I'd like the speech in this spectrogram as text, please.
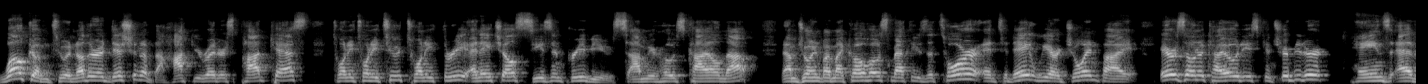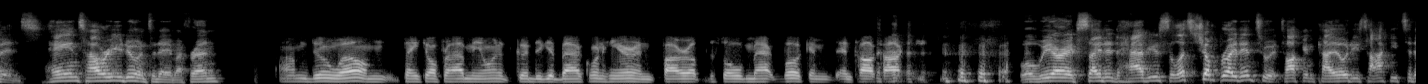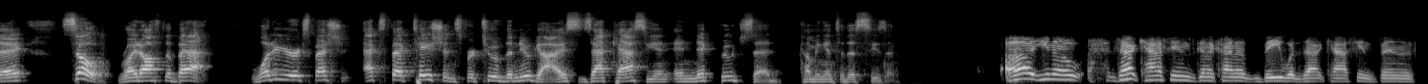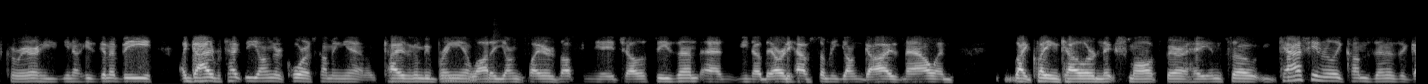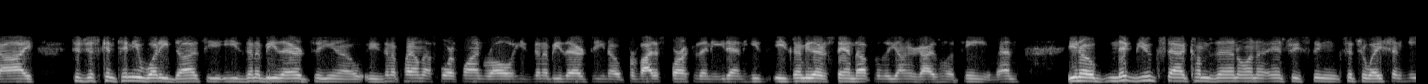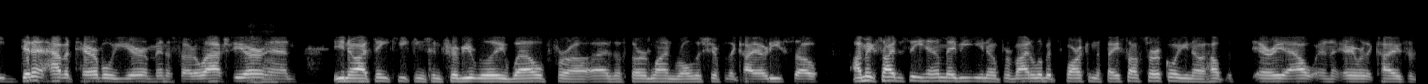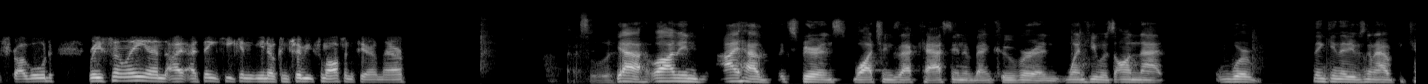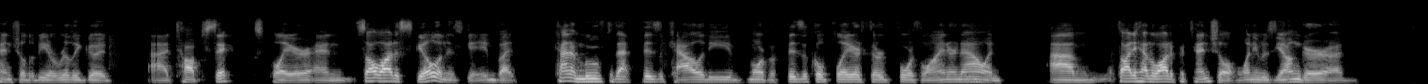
Welcome to another edition of the Hockey Writers Podcast 2022 23 NHL season previews. I'm your host, Kyle Knopp, and I'm joined by my co host, Matthew Zator. And today we are joined by Arizona Coyotes contributor, Haynes Evans. Haynes, how are you doing today, my friend? I'm doing well. I'm, thank y'all for having me on. It's good to get back on here and fire up this old MacBook and, and talk hockey. well, we are excited to have you. So let's jump right into it, talking Coyotes hockey today. So, right off the bat, what are your expect- expectations for two of the new guys, Zack Kassian and Nick Bjugstad, coming into this season? Uh, you know, Zack Kassian's going to kind of be what Zack Kassian's been in his career. He, you know, he's going to be a guy to protect the younger core is coming in. Kai's going to be bringing a lot of young players up from the AHL this season, and you know they already have so many young guys now, and like Clayton Keller, Nick Schmaltz, Barrett Hayton. So Kassian really comes in as a guy to just continue what he does. He, he's going to be there to, you know, he's going to play on that fourth line role. He's going to be there to, you know, provide a spark if they need it. And he's, he's going to be there to stand up for the younger guys on the team. And, you know, Nick Bjugstad comes in on an interesting situation. He didn't have a terrible year in Minnesota last year. Mm-hmm. And, you know, I think he can contribute really well for a, as a third line role this year for the Coyotes. So I'm excited to see him maybe, you know, provide a little bit of spark in the faceoff circle, you know, help the area out in an area where the Coyotes have struggled recently. And I, I think he can, you know, contribute some offense here and there. Absolutely. Yeah. Well, I mean, I have experience watching Zack Kassian in Vancouver, and when he was on that, we're thinking that he was going to have potential to be a really good uh, top six player and saw a lot of skill in his game, but kind of moved to that physicality, more of a physical player, third, fourth liner now. And um, I thought he had a lot of potential when he was younger, uh,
